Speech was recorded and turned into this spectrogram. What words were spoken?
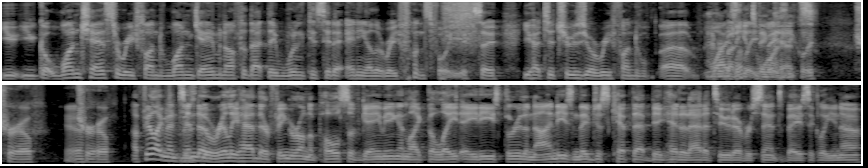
You you got one chance to refund one game, and after that, they wouldn't consider any other refunds for you. So you had to choose your refund uh, wisely, gets one. basically. True. True. I feel like Nintendo really had their finger on the pulse of gaming in like the late '80s through the '90s, and they've just kept that big-headed attitude ever since. Basically, you know.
